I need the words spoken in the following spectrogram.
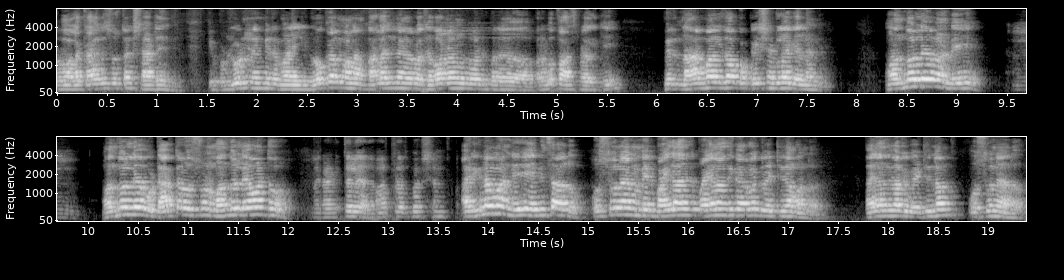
ఇప్పుడు మళ్ళీ కాంగ్రెస్ వచ్చాక స్టార్ట్ అయింది. ఇప్పుడు చూడండి మీరు మన ఈ లోకల్ మన బాలాజీ నగర్ జవహర్లాల్ ప్రభుత్వ హాస్పిటల్కి మీరు నార్మల్గా ఒక పేషెంట్ లాగా వెళ్ళండి. మందులు లేవండి. మందులు లేవు. డాక్టర్ వస్తున్నాడు. మందులు లేవంటారు. అడిగినామండి ఎన్నిసార్లు? వస్తున్నాను మేము పైన పైన అధికారులకు పెట్టినాం అన్నారు. పైన అధికారులకు పెట్టినాం వస్తూనే అన్నారు.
